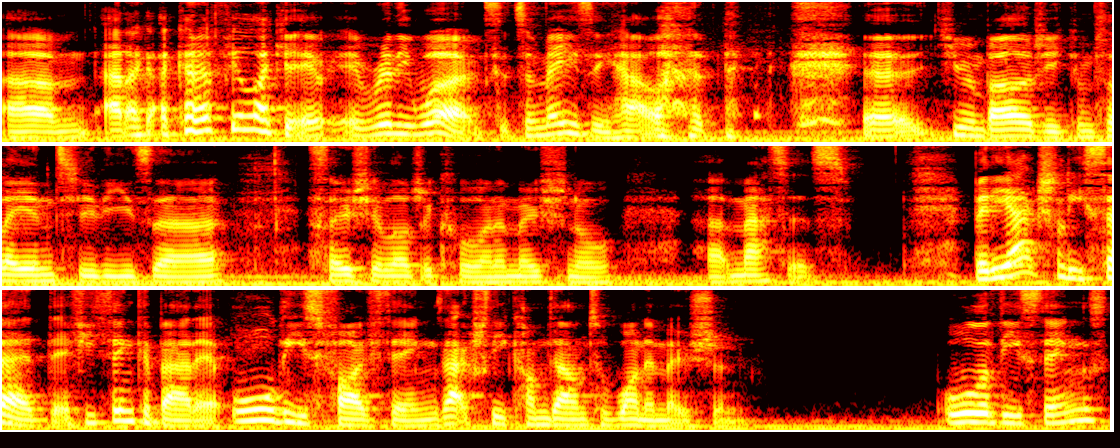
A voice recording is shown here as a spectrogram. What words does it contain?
Um, and I, I, kind of feel like it, it really works. It's amazing how uh, human biology can play into these uh, sociological and emotional uh, matters. But he actually said that if you think about it, all these five things actually come down to one emotion. All of these things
